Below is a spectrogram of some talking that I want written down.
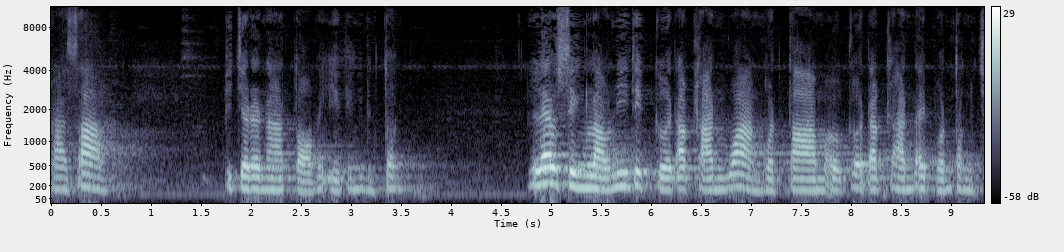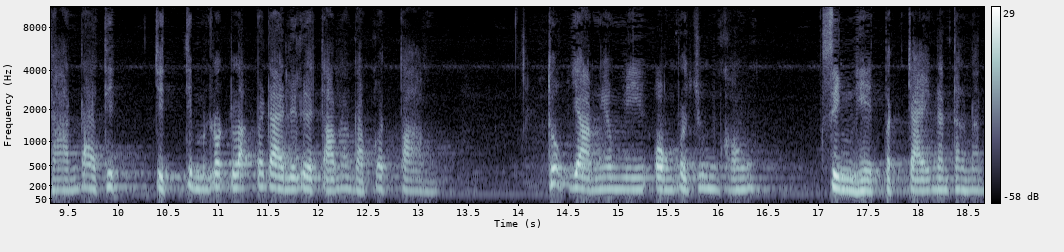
กาซ่าพิจารณาต่อไปอีกอย่างนี้เป็นต้น แล้วสิ่งเหล่านี้ที่เกิดอาการว่างก็ตามเออเกิดอาการได้ผลทางฌานได้ที่จิตที่มันลดละไปได้เรื่อยๆ ตามลำดับก็ตาม ทุกอย่างยังมีองค์ประชุมของสิ่งเหตุปัจจัยนั้นทั้งนั้น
